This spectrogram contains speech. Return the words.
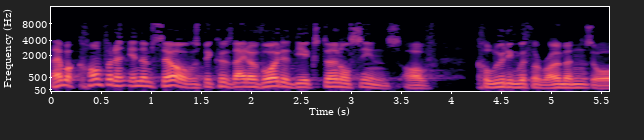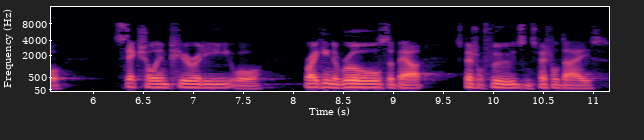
They were confident in themselves because they'd avoided the external sins of colluding with the Romans or sexual impurity or breaking the rules about special foods and special days.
